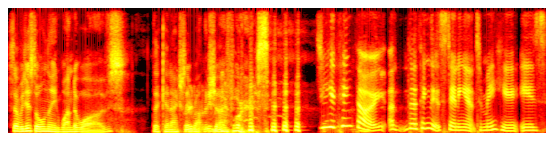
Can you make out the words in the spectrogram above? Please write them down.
so we just all need Wonder Wives that can actually Pretty- run the show much. for us. Do you think, though, uh, the thing that's standing out to me here is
